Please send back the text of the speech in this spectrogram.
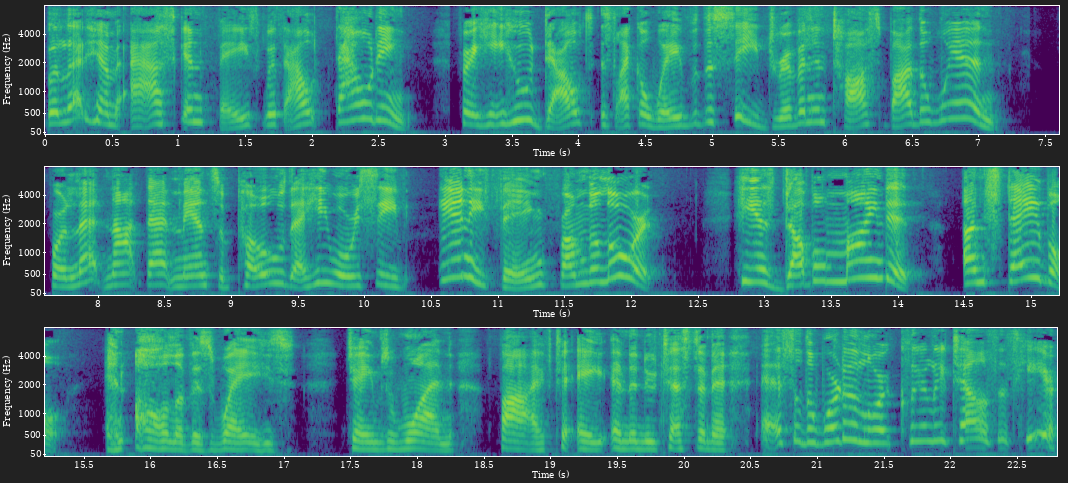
But let him ask in faith without doubting. For he who doubts is like a wave of the sea, driven and tossed by the wind. For let not that man suppose that he will receive anything from the Lord. He is double minded, unstable in all of his ways. James 1 5 to 8 in the New Testament. And so the word of the Lord clearly tells us here.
